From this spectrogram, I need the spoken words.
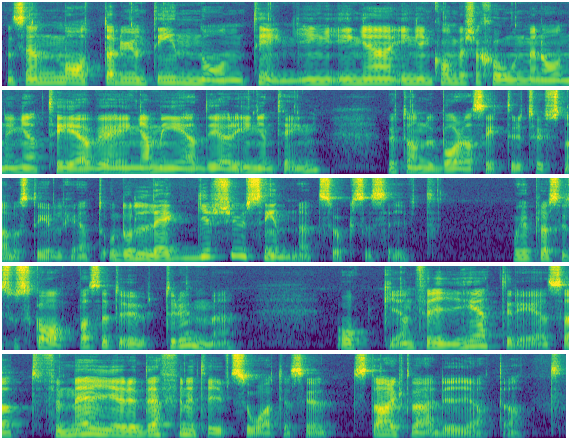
Men sen matar du ju inte in någonting. Inga, ingen konversation med någon, inga tv, inga medier, ingenting. Utan du bara sitter i tystnad och stillhet. Och då lägger sig ju sinnet successivt. Och helt plötsligt så skapas ett utrymme. Och en frihet i det. Så att för mig är det definitivt så att jag ser ett starkt värde i att, att,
